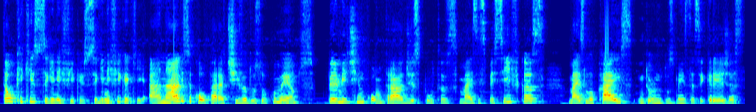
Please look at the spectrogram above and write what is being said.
Então, o que, que isso significa? Isso significa que a análise comparativa dos documentos permite encontrar disputas mais específicas, mais locais, em torno dos bens das igrejas,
